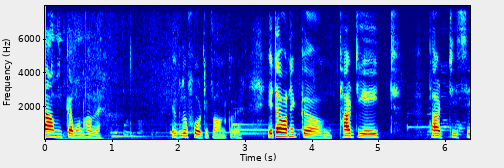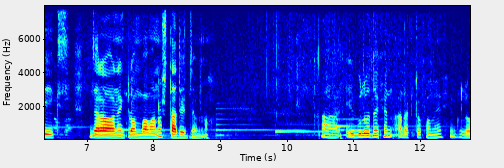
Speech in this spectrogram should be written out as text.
দাম কেমন হবে? এগুলো ফোরটি পাউন্ড করে। এটা অনেক থার্টি এইট থার্টি সিক্স যারা অনেক লম্বা মানুষ তাদের জন্য। আর এগুলো দেখেন আর এক রকমের এগুলো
